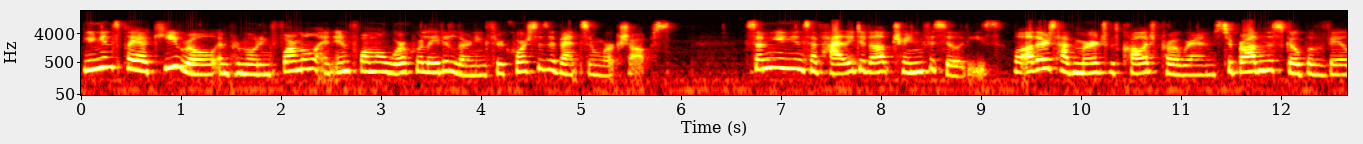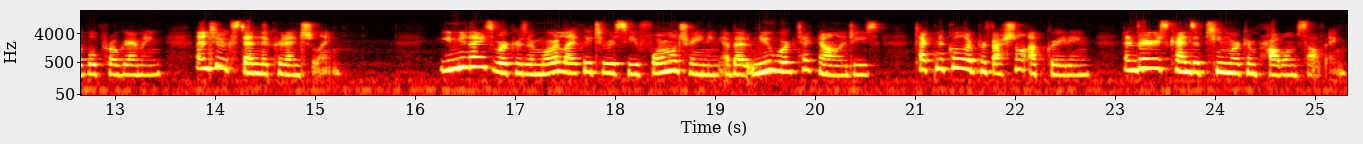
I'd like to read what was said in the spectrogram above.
Unions play a key role in promoting formal and informal work-related learning through courses, events, and workshops. Some unions have highly developed training facilities, while others have merged with college programs to broaden the scope of available programming and to extend the credentialing. Unionized workers are more likely to receive formal training about new work technologies technical or professional upgrading, and various kinds of teamwork and problem solving.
